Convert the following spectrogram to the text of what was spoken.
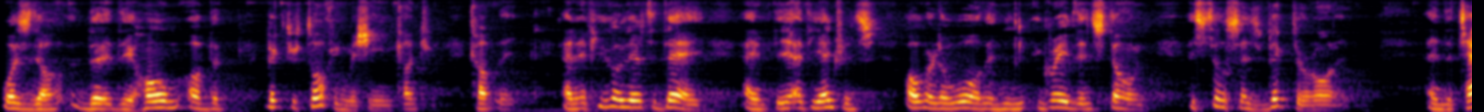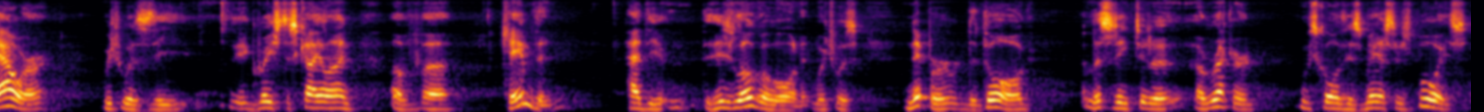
was the, the, the home of the Victor Talking Machine country, company. And if you go there today, and the, at the entrance over the wall, engraved in stone, it still says Victor on it. And the tower, which was the, the graced the skyline of uh, Camden, had the, his logo on it, which was Nipper, the dog, listening to the, a record was called His Master's Voice.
